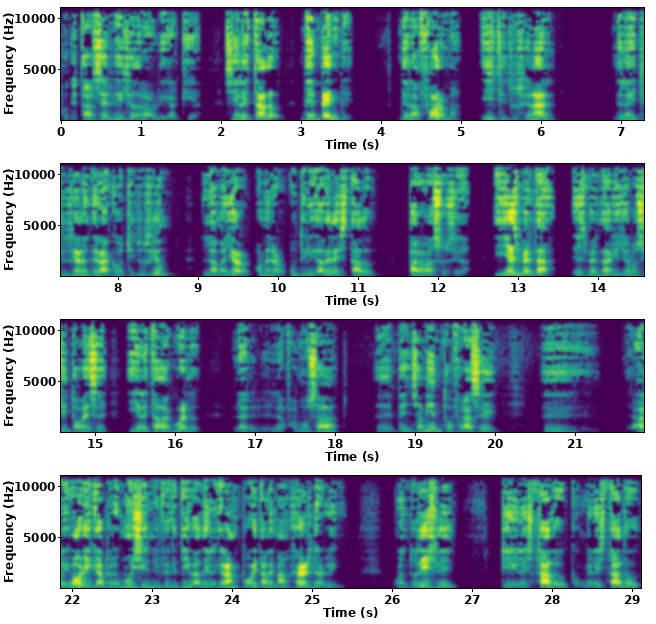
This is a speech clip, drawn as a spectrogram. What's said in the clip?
porque está al servicio de la oligarquía. Si el Estado depende de la forma institucional de las instituciones de la Constitución, la mayor o menor utilidad del Estado para la sociedad. Y es verdad, es verdad que yo lo cito a veces y él está de acuerdo. La, famosa eh, pensamiento, frase eh, alegórica, pero muy significativa del gran poeta alemán Hölderlin, cuando dice que el Estado, con el Estado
